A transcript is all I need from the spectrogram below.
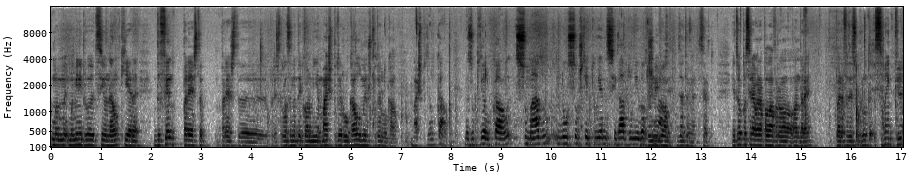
uma, uma mini pergunta de sim ou não, que era, defendo para esta para este, para este relançamento da economia mais poder local ou menos poder local? Mais poder local. Mas o poder local somado não substitui a necessidade do nível do regional. Nível, exatamente, certo. Então eu passaria agora a palavra ao André para fazer a sua pergunta, se bem que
